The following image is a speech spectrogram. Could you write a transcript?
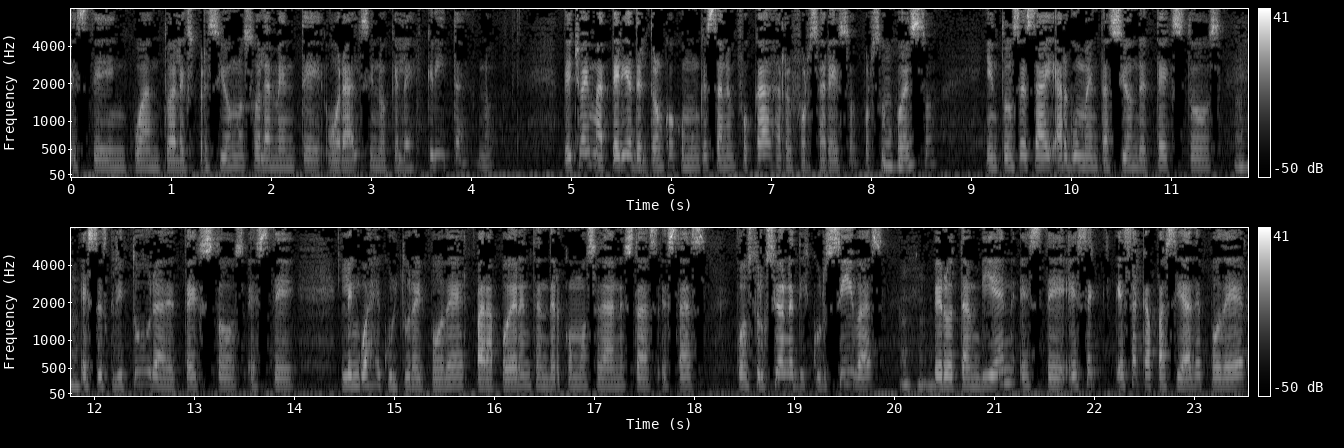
este, en cuanto a la expresión no solamente oral, sino que la escrita, ¿no? De hecho, hay materias del tronco común que están enfocadas a reforzar eso, por supuesto y entonces hay argumentación de textos, esta escritura de textos, este lenguaje, cultura y poder para poder entender cómo se dan estas estas construcciones discursivas, pero también este ese, esa capacidad de poder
